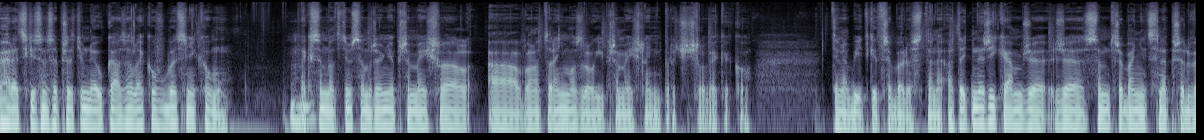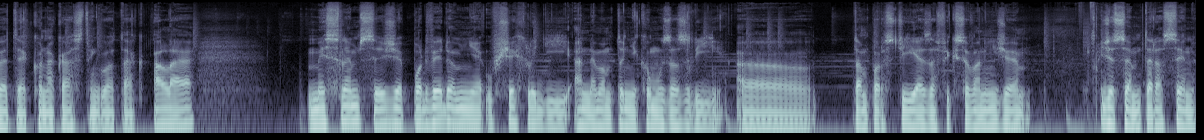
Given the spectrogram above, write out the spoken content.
herecky jsem se předtím neukázal jako vůbec nikomu. Mm-hmm. Tak jsem nad tím samozřejmě přemýšlel a ono to není moc dlouhý přemýšlení, proč člověk jako ty nabídky třeba dostane. A teď neříkám, že, že jsem třeba nic nepředvedl jako na castingu a tak, ale myslím si, že podvědomně u všech lidí a nemám to nikomu za zlý, uh, tam prostě je zafixovaný, že že jsem teda syn,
